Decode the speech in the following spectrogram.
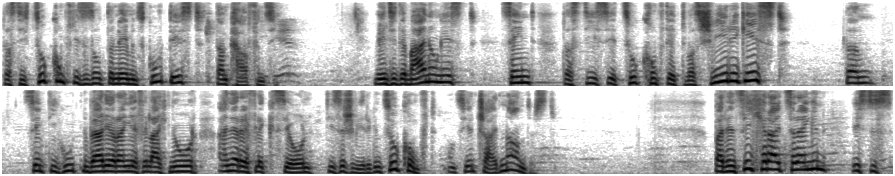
dass die Zukunft dieses Unternehmens gut ist, dann kaufen Sie. Wenn Sie der Meinung ist, sind, dass diese Zukunft etwas schwierig ist, dann sind die guten Value-Ränge vielleicht nur eine Reflexion dieser schwierigen Zukunft und Sie entscheiden anders. Bei den Sicherheitsrängen ist es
